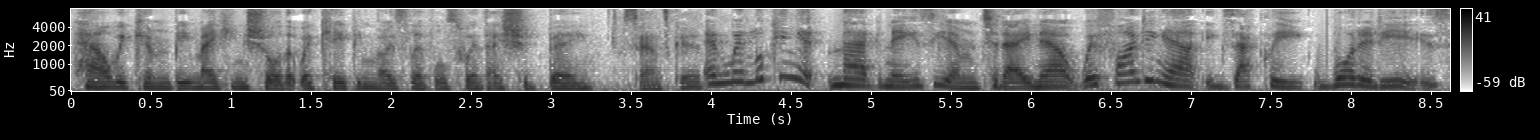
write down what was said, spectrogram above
how we can be making sure that we're keeping those levels where they should be. Sounds Sounds good. And we're looking at magnesium today. Now, we're finding out exactly what it is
